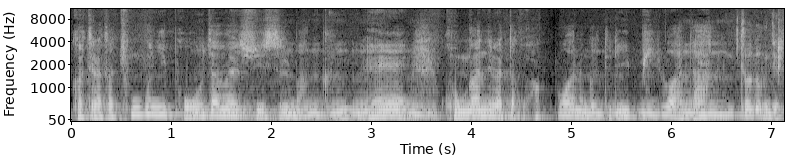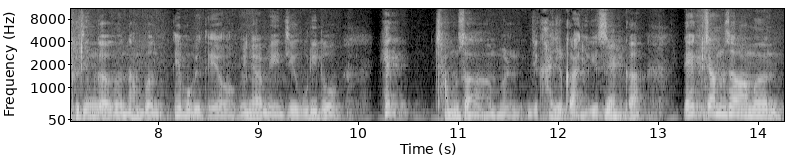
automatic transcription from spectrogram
것들을 갖다 충분히 보장할 수 있을 음, 음, 만큼의 음, 음. 공간을 갖다가 확보하는 것들이 필요하다. 음, 저도 이제 그 생각은 한번 해보게 돼요. 왜냐하면 이제 우리도 핵 잠수함을 이제 가질 거 아니겠습니까? 핵 잠수함은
